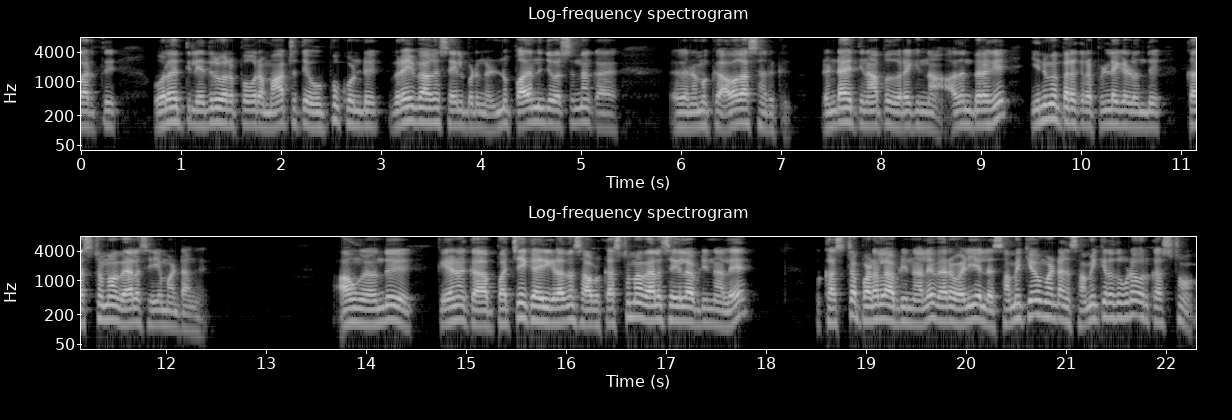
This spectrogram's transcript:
பார்த்து உலகத்தில் எதிர்வரப்போகிற மாற்றத்தை ஒப்புக்கொண்டு விரைவாக செயல்படுங்கள். இன்னும் பதினஞ்சு வருஷம்தான் க நமக்கு அவகாசம் இருக்குது ரெண்டாயிரத்தி நாற்பது வரைக்கும் தான். அதன் பிறகு இனிமே பிறக்கிற பிள்ளைகள் வந்து கஷ்டமாக வேலை செய்ய மாட்டாங்க. அவங்க வந்து ஏன்னா க பச்சை காய்கறிகளாக தான் சாப்பிட கஷ்டமாக வேலை செய்யலை அப்படின்னாலே கஷ்டப்படலை அப்படின்னாலே வேறு வழியே இல்லை. சமைக்கவே மாட்டாங்க. சமைக்கிறது கூட ஒரு கஷ்டம்.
